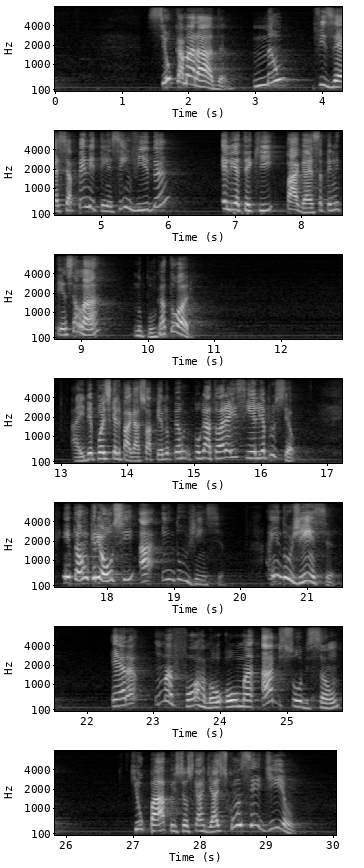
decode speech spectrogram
Se o camarada não fizesse a penitência em vida, ele ia ter que pagar essa penitência lá no purgatório. Aí depois que ele pagasse a pena no purgatório, aí sim ele ia para o céu. Então criou-se a indulgência. A indulgência era uma forma ou uma absolvição que o Papa e seus cardeais concediam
